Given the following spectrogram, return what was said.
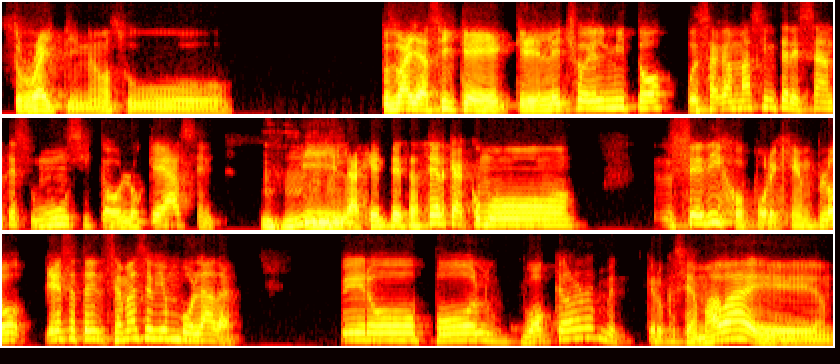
su rating, ¿no? Su, pues vaya, sí, que, que el hecho del mito pues haga más interesante su música o lo que hacen y la gente se acerca, como se dijo, por ejemplo, esa se me hace bien volada, pero Paul Walker, creo que se llamaba, eh,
